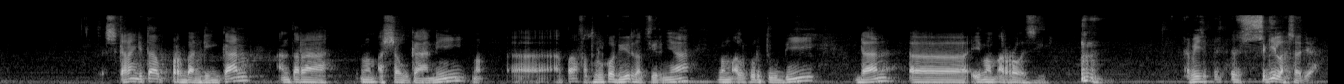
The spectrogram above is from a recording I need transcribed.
Sekarang kita perbandingkan antara Imam Asy-Syaukani, uh, apa Fathul Qadir tafsirnya, Imam Al-Qurtubi dan uh, Imam Ar-Razi. Tapi segilah saja.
